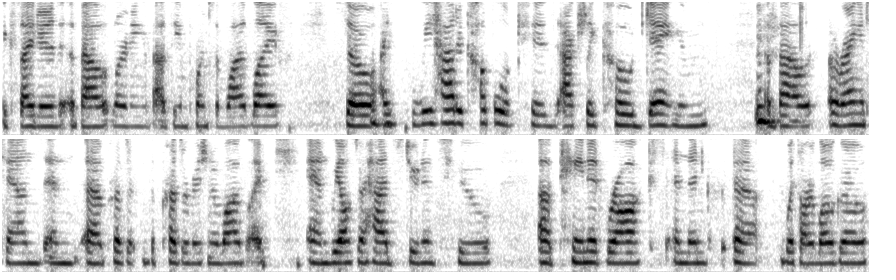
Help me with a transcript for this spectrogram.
excited about learning about the importance of wildlife. So I, we had a couple of kids actually code games Mhm. about orangutans and uh, the preservation of wildlife. And we also had students who uh, painted rocks and then uh, with our logo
